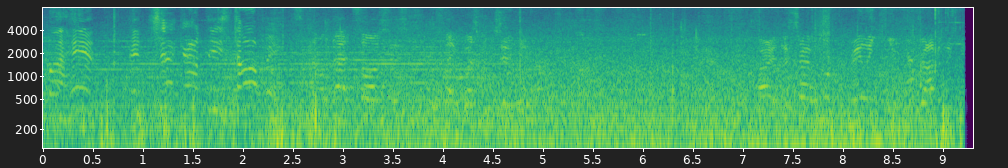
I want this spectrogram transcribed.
on my hand. And check out these toppings. That sauce is like West Virginia. All right, let's try one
